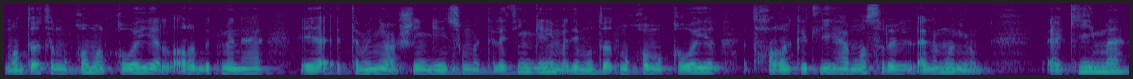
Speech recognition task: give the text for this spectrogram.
منطقة المقاومة القوية اللي قربت منها هي التمانية وعشرين جنيه ثم التلاتين جنيه ما دي منطقة مقاومة قوية اتحركت ليها مصر للألمنيوم كيما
